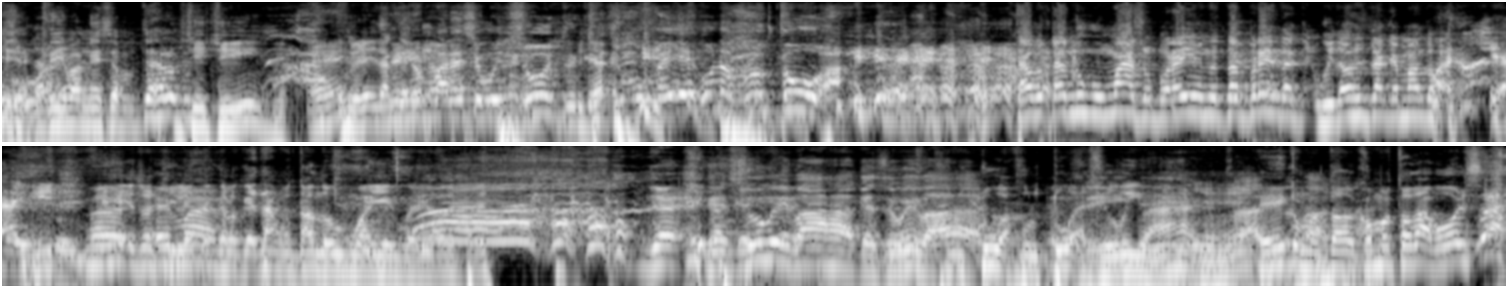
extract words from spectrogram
eso. Escriban ese. ¿Ustedes saben lo que- Sí, sí. Es no. parece un insulto. Que su mujer es una fluctúa. Está botando un humazo por ahí donde está prenda. Cuidado, se está quemando chiletes hermano. que lo que está botando humo ahí. güey. Que sube y baja, que sube y baja. Fluctúa, fluctúa, Sí, sube y baja. sí, ¿eh? como, todo- como toda bolsa.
